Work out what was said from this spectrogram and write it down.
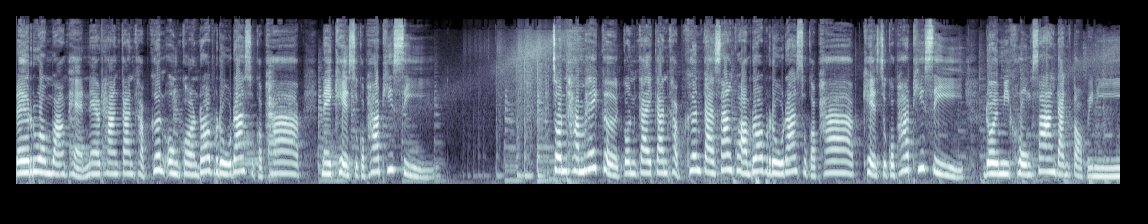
ได้ร่วมวางแผนแนวทางการขับเคลื่อนองค์กรรอบรู้ด้านสุขภาพ ในเขตสุขภาพที่ 4 จนทำให้เกิดกลไกการขับเคลื่อนการสร้างความรอบรู้ด้านสุขภาพ เขตสุขภาพที่ 4 โดยมีโครงสร้างดังต่อไปนี้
